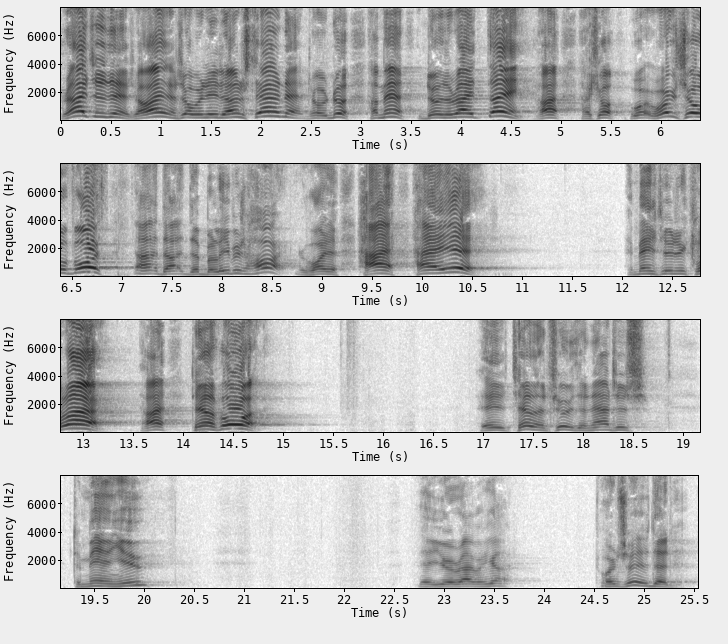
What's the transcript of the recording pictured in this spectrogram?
Righteousness, all right? And so we need to understand that. So do, amen, do the right thing. All right? So, words show forth uh, the, the believer's heart, what high, high is. It means to declare, all right? Tell forth. He's telling the truth announces to me and you that you're right with God. That's what it says, doesn't it?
